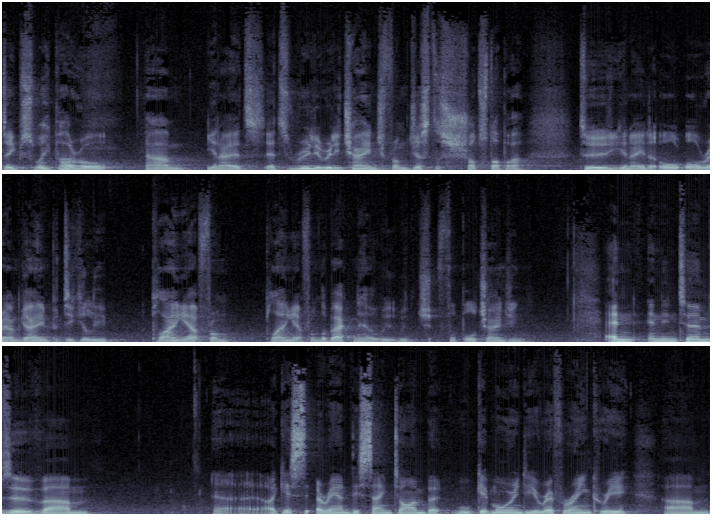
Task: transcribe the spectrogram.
deep sweeper or um, you know, it's it's really really changed from just a shot stopper to you know all all round game, particularly playing out from playing out from the back now with, with football changing. And and in terms of um, uh, I guess around this same time, but we'll get more into your refereeing career, um,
